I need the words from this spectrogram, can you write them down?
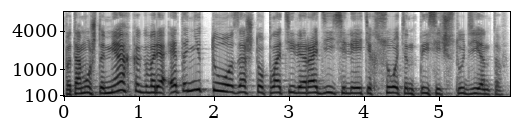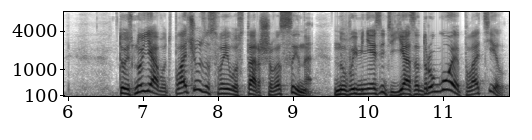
Потому что, мягко говоря, это не то, за что платили родители этих сотен тысяч студентов. То есть, ну я вот плачу за своего старшего сына, но вы меня извините, я за другое платил.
